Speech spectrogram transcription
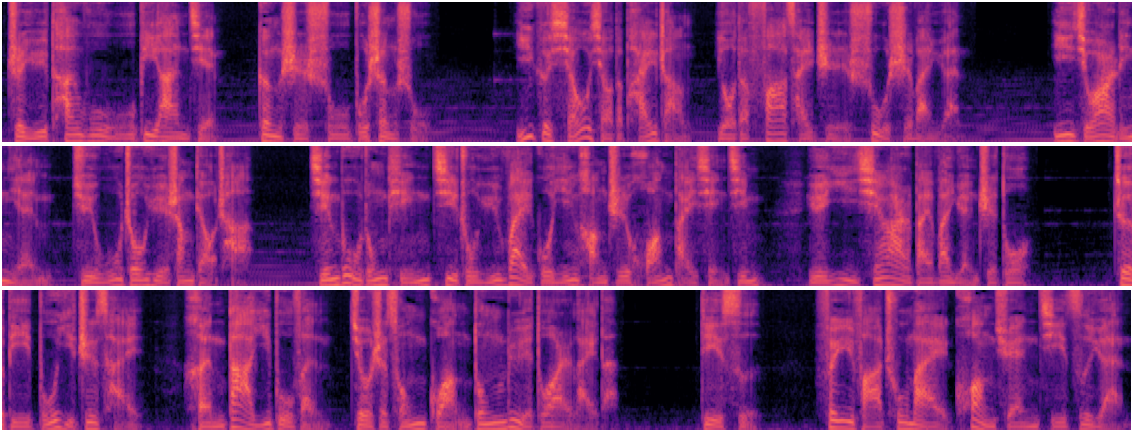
至于贪污舞弊案件，更是数不胜数。一个小小的排长，有的发财至数十万元。一九二零年，据梧州粤商调查，仅陆荣廷寄住于外国银行之黄白现金约一千二百万元之多。这笔不义之财，很大一部分就是从广东掠夺而来的。第四。非法出卖矿权及资源。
